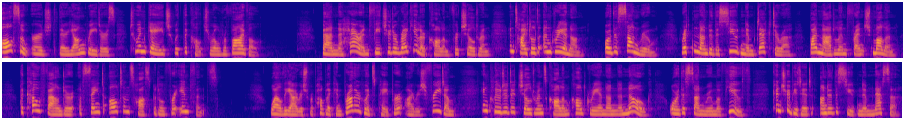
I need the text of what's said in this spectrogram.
also urged their young readers to engage with the cultural revival. Bean na hÉireann featured a regular column for children entitled An Grianán, or The Sunroom, written under the pseudonym Dectera by Madeleine ffrench-Mullen, the co founder of St. Ultan's Hospital for Infants while the Irish Republican Brotherhood's paper, Irish Freedom, included a children's column called Grianán na nÓg, or the Sunroom of Youth, contributed under the pseudonym Nessa.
